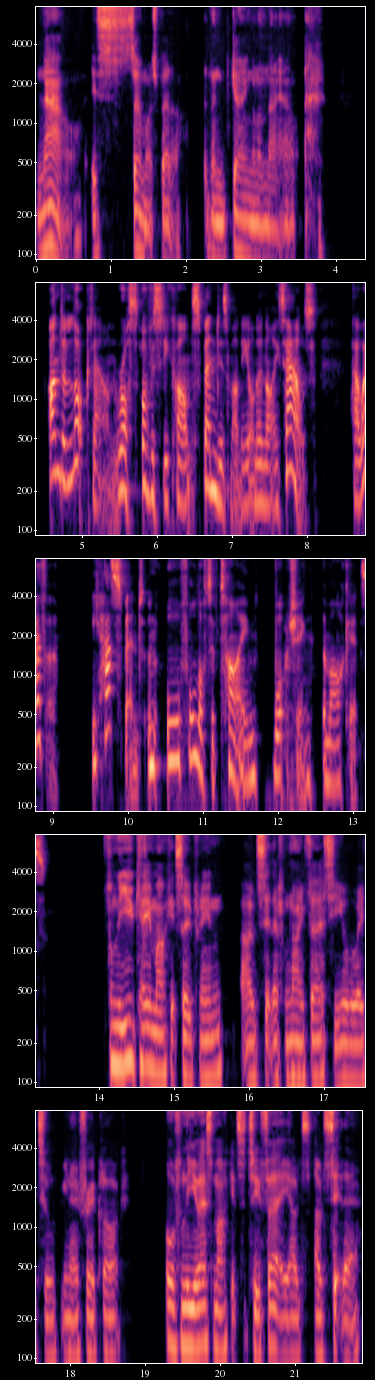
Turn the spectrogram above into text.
now is so much better than going on a night out. Under lockdown, Ross obviously can't spend his money on a night out. However, he has spent an awful lot of time watching the markets. From the UK markets opening, I would sit there from nine thirty all the way till you know three o'clock, or from the US markets at two thirty, I would I would sit there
